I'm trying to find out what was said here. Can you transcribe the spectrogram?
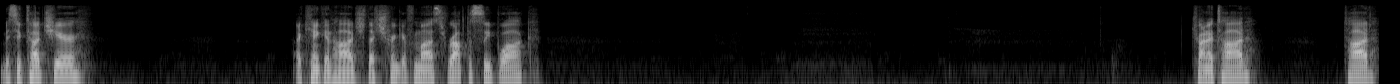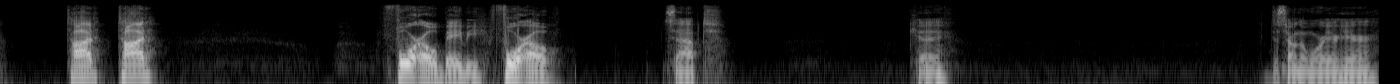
Mystic Touch here. I can't get Hodge. That's Trinket from us. Rop the Sleepwalk. Trying to Todd. Todd. Todd. Todd. 4-0, baby. 4-0. Sapped. Okay. Disarm the warrior here.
